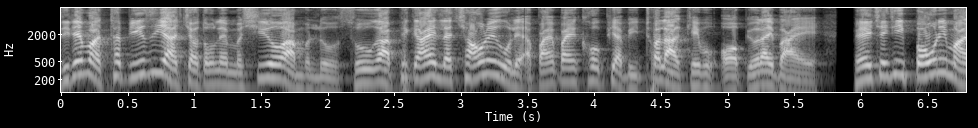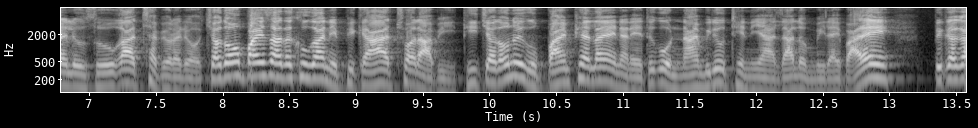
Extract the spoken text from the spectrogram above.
ဒီထဲမှာထပ်ပြေးစရာကြောက်တုံးလည်းမရှိတော့ရမလို့ဇိုးကပီကာရဲ့လက်ချောင်းတွေကိုလည်းအပိုင်းပိုင်းခုတ်ဖြတ်ပြီးထွက်လာခဲ့ဖို့အော်ပြောလိုက်ပါရဲ့ဘယ်ချိန်ထိပုံးနေမှလဲလို့ဇိုးကချက်ပြောလိုက်တော့ကြောက်တုံးပိုင်းစားတစ်ခုကနေပီကာကထွက်လာပြီးဒီကြောက်တုံးတွေကိုပိုင်းဖြတ်လိုက်ရတဲ့သူကိုနိုင်ပြီလို့ထင်နေရလားလို့မေးလိုက်ပါတယ်ပီကာက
